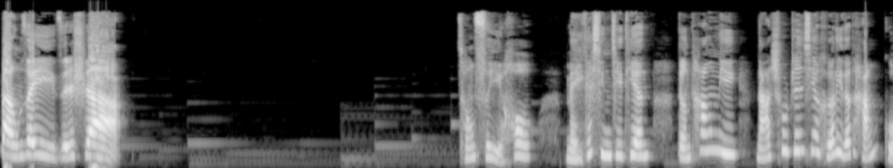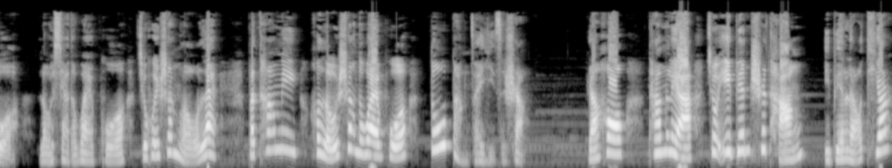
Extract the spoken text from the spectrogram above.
绑在椅子上。”从此以后。每个星期天，等汤米拿出针线盒里的糖果，楼下的外婆就会上楼来，把汤米和楼上的外婆都绑在椅子上，然后他们俩就一边吃糖一边聊天儿。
